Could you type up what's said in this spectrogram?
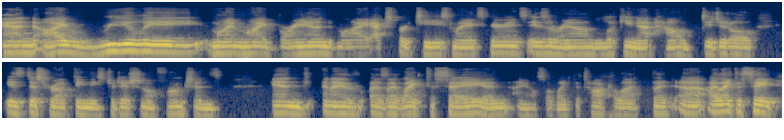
and i really my my brand my expertise my experience is around looking at how digital is disrupting these traditional functions. And and i as i like to say and i also like to talk a lot but uh, i like to say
